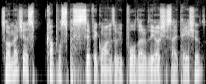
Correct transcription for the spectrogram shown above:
So I'll mention a couple specific ones that we pulled out of the OSHA citations.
